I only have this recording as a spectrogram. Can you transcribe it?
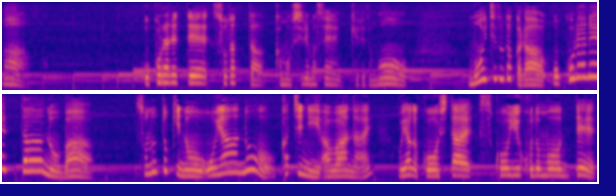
ー、まあ怒られて育ったかもしれませんけれどももう一度だから怒られたのはその時の親の価値に合わない親がこうしたいこういう子供で、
